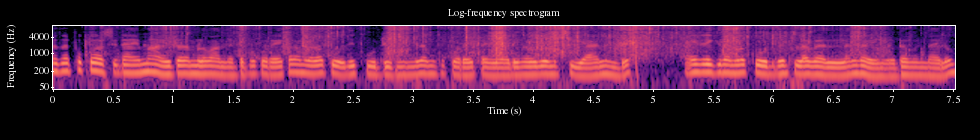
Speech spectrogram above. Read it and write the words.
അതപ്പോൾ കുറച്ച് ടൈം ആയിട്ട് നമ്മൾ വന്നിട്ട്. അപ്പോൾ കുറേയൊക്കെ നമ്മൾ കോതി കൂട്ടിയിട്ടുണ്ടെങ്കിൽ നമുക്ക് കുറേ പരിപാടികളൊക്കെ ചെയ്യാനുണ്ട്. അതിലേക്ക് നമ്മൾ കൂടുതലുള്ള വെള്ളം കഴിഞ്ഞു കേട്ടോ എന്തായാലും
